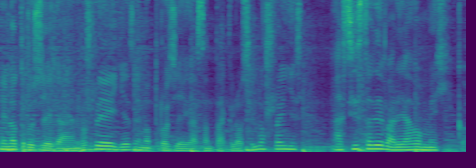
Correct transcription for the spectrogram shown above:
en otros llegan los Reyes, en otros llega Santa Claus y los Reyes. Así está de variado México.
